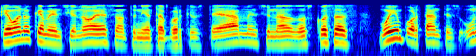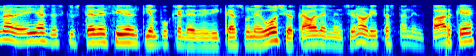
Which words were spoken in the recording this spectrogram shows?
Qué bueno que mencionó eso, Antonieta, porque usted ha mencionado dos cosas muy importantes. Una de ellas es que usted decide el tiempo que le dedica a su negocio. Acaba de mencionar, ahorita está en el parque,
